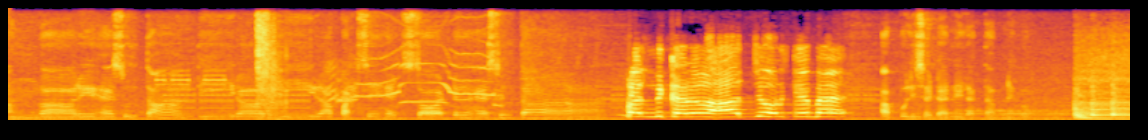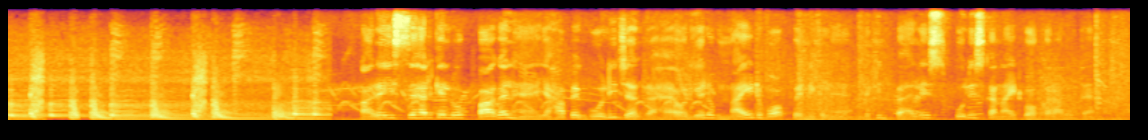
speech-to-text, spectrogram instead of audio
अंगारे है सुल्तान। धीरा धीरा पट से हेड शॉट है सुल्तान। बंद करो हाथ जोड़ के मैं। अब पुलिस से डर नहीं लगता अपने को। अरे इस शहर के लोग पागल हैं। यहाँ पे गोली चल रहा है और ये लोग नाइट वॉक पे निकले हैं लेकिन पहले पुलिस का नाइट वॉक करा देते हैं।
